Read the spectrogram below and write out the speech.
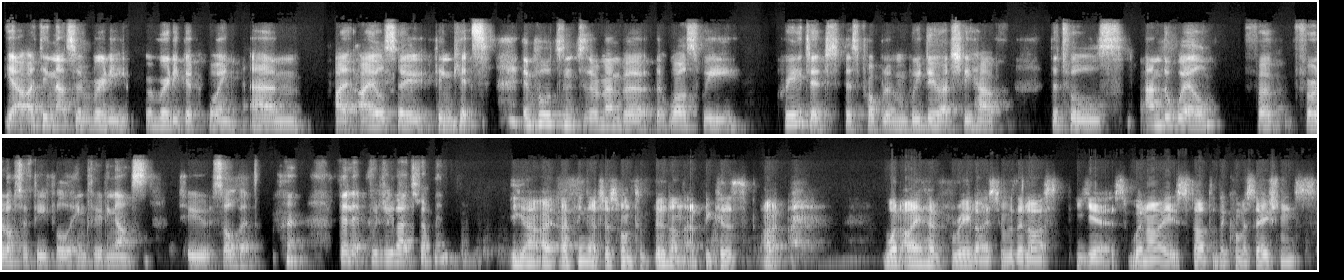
Yeah, I think that's a really, a really good point. Um, I, I also think it's important to remember that whilst we created this problem, we do actually have the tools and the will for for a lot of people, including us, to solve it. Philip, would you like to jump in? Yeah, I, I, think I just want to build on that because I, what I have realized over the last years when I started the conversations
